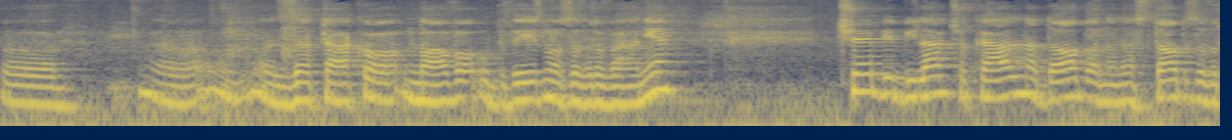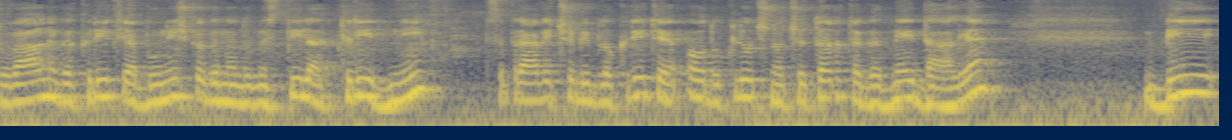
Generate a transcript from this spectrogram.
uh, uh, za tako novo obvezno zavarovanje. Če bi bila čakalna doba na nastop zavarovalnega kritja bolniškega nadomestila tri dni, se pravi, če bi bilo kritje od vključno četrtega dne dalje, bi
